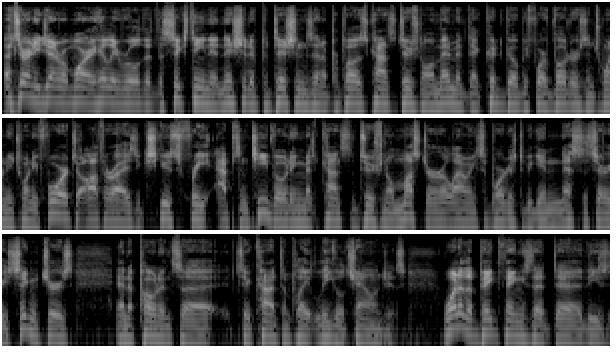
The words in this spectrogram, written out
Attorney General Maura Healey ruled that the 16 initiative petitions and a proposed constitutional amendment that could go before voters in 2024 to authorize excuse free absentee voting met constitutional muster, allowing supporters to begin necessary signatures and opponents uh, to contemplate legal challenges. One of the big things that uh, these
